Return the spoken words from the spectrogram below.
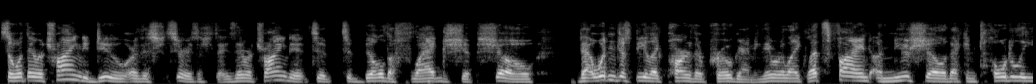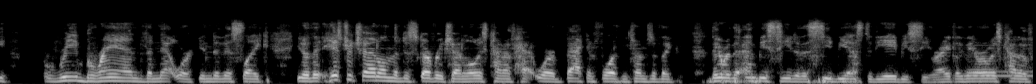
So what they were trying to do, or this series, I should say, is they were trying to to to build a flagship show that wouldn't just be like part of their programming. They were like, let's find a new show that can totally rebrand the network into this like you know the history channel and the discovery channel always kind of had, were back and forth in terms of like they were the nbc to the cbs to the abc right? Like they were always kind of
